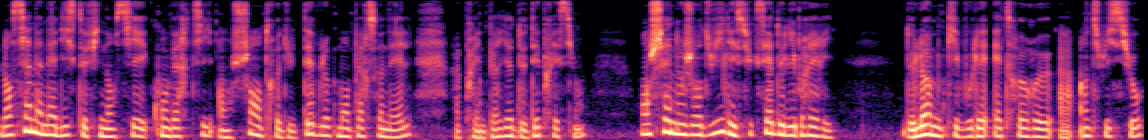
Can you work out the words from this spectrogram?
L'ancien analyste financier converti en chantre du développement personnel après une période de dépression enchaîne aujourd'hui les succès de librairie. De l'homme qui voulait être heureux à Intuitio,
